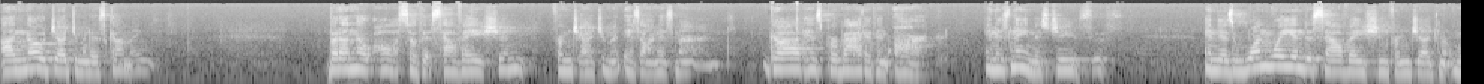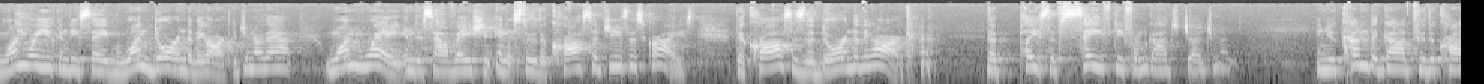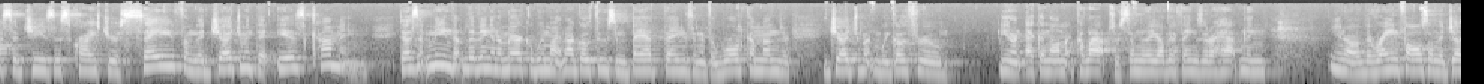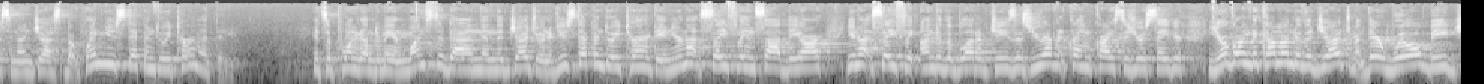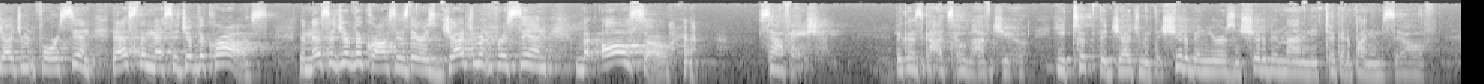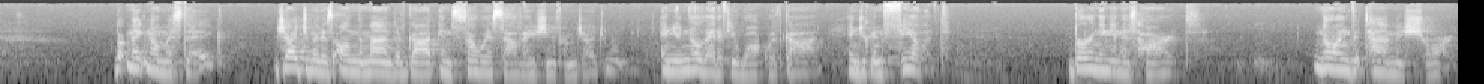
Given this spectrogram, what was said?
I know judgment is coming. But I know also that salvation from judgment is on His mind. God has provided an ark, and his name is Jesus. And there's one way into salvation from judgment, one way you can be saved, one door into the ark. Did you know that? One way into salvation, and it's through the cross of Jesus Christ. The cross is the door into the ark, the place of safety from God's judgment and you come to God through the cross of Jesus Christ, you're saved from the judgment that is coming. Doesn't mean that living in America we might not go through some bad things, and if the world comes under judgment and we go through, you know, an economic collapse or some of the other things that are happening, you know, the rain falls on the just and unjust. But when you step into eternity, it's appointed unto man once to die and then the judgment. If you step into eternity and you're not safely inside the ark, you're not safely under the blood of Jesus, you haven't claimed Christ as your Savior, you're going to come under the judgment. There will be judgment for sin. That's the message of the cross. The message of the cross is there is judgment for sin, but also salvation. Because God so loved you, He took the judgment that should have been yours and should have been mine, and He took it upon Himself. But make no mistake, Judgment is on the mind of God, and so is salvation from judgment. And you know that if you walk with God, and you can feel it burning in his heart, knowing that time is short.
